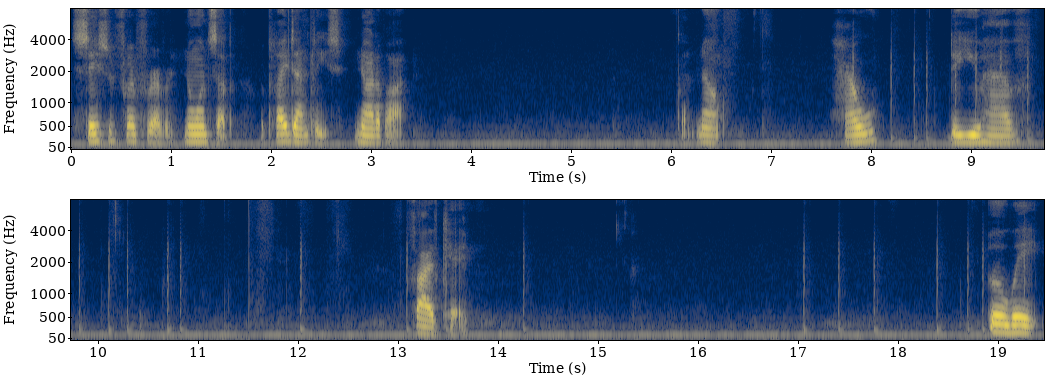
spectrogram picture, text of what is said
Stay subscribed forever. No one sub. Reply done, please. Not a bot. But no. How do you have 5k? Oh, wait.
